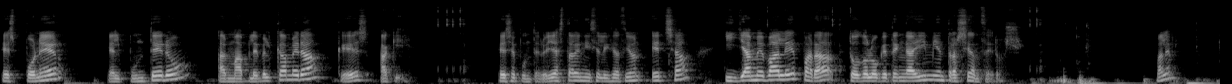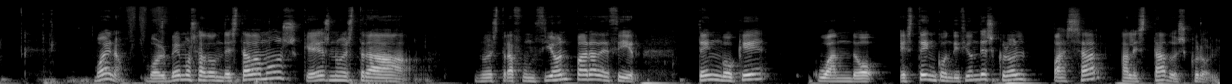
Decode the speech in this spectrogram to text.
Es poner el puntero al map level camera, que es aquí. Ese puntero. Ya está la inicialización hecha y ya me vale para todo lo que tenga ahí mientras sean ceros. ¿Vale? Bueno, volvemos a donde estábamos, que es nuestra, nuestra función para decir, tengo que, cuando esté en condición de scroll, pasar al estado scroll.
